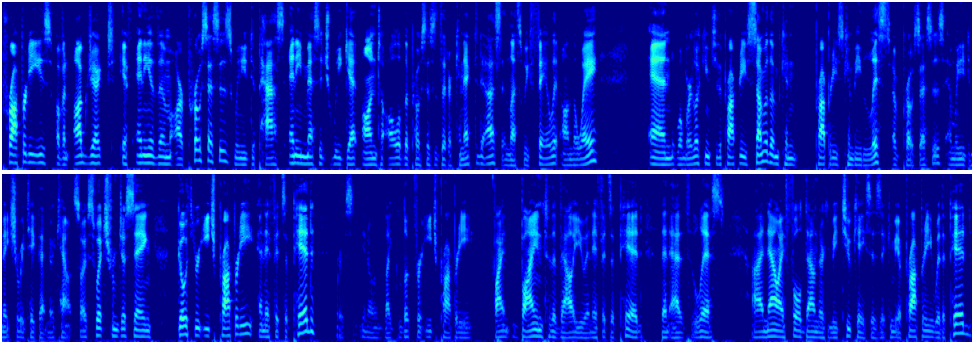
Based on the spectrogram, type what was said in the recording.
properties of an object, if any of them are processes, we need to pass any message we get onto all of the processes that are connected to us unless we fail it on the way. And when we're looking through the properties, some of them can properties can be lists of processes, and we need to make sure we take that into account. So I've switched from just saying go through each property, and if it's a PID, or you know, like look for each property, find bind to the value, and if it's a PID, then add it to the list. Uh, now I fold down, there can be two cases. It can be a property with a PID,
